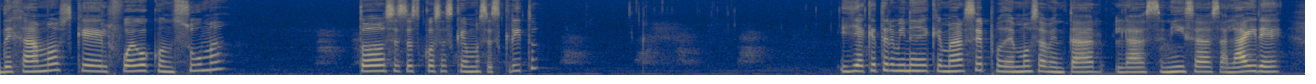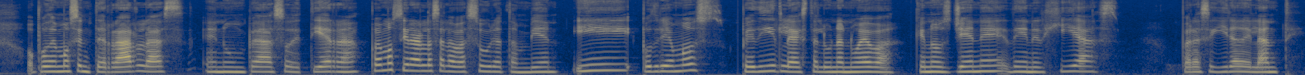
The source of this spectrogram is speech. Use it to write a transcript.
dejamos que el fuego consuma todas esas cosas que hemos escrito. Y ya que termine de quemarse, podemos aventar las cenizas al aire o podemos enterrarlas en un pedazo de tierra. Podemos tirarlas a la basura también. Y podríamos pedirle a esta luna nueva que nos llene de energías para seguir adelante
